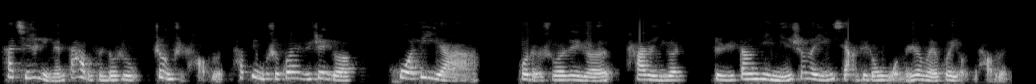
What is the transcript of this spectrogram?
它其实里面大部分都是政治讨论，它并不是关于这个获利呀。或者说，这个它的一个对于当地民生的影响，这种我们认为会有的讨论，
